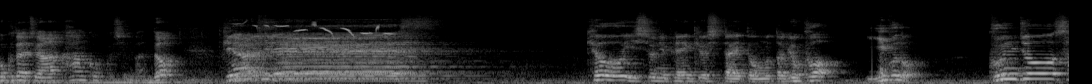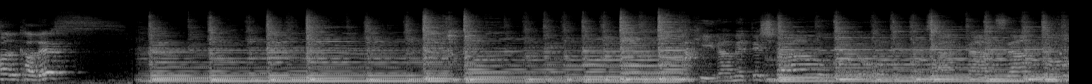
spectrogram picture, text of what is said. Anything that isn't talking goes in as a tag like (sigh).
僕たちは韓国新バンドピアノキです。今日一緒に勉強したいと思った曲はイブの「群青参加」です。諦めてしまうほどたくさん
